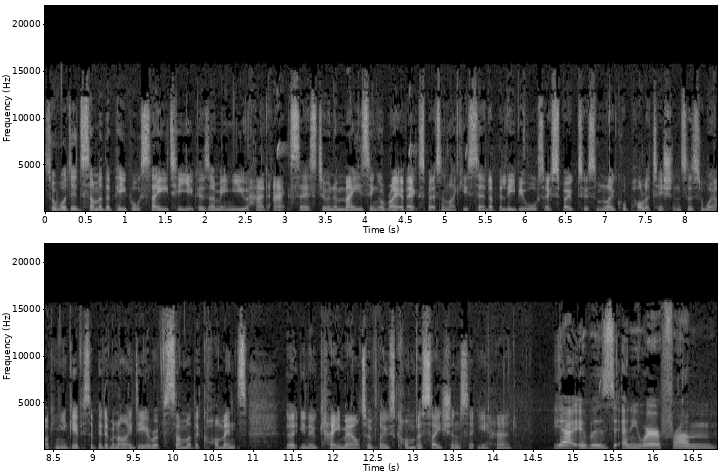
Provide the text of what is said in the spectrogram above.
So, what did some of the people say to you? Because, I mean, you had access to an amazing array of experts, and like you said, I believe you also spoke to some local politicians as well. Can you give us a bit of an idea of some of the comments that, you know, came out of those conversations that you had? Yeah, it was anywhere from,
